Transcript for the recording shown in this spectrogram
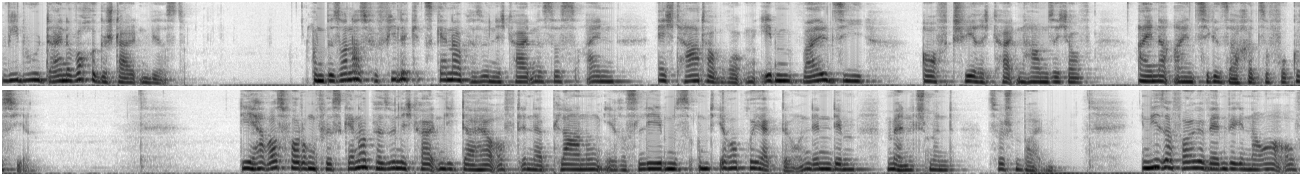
wie du deine Woche gestalten wirst. Und besonders für viele Scanner-Persönlichkeiten ist es ein echt harter Brocken, eben weil sie oft Schwierigkeiten haben, sich auf eine einzige Sache zu fokussieren. Die Herausforderung für Scanner-Persönlichkeiten liegt daher oft in der Planung ihres Lebens und ihrer Projekte und in dem Management zwischen beiden. In dieser Folge werden wir genauer auf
